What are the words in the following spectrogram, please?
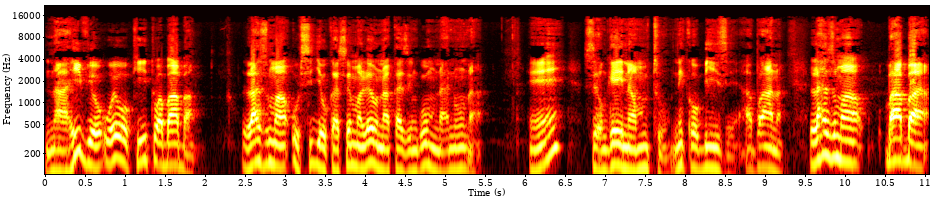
Na hivyo wewe ukiitwa baba lazima usije ukasema leo na kazi ngumu na nuna. Eh? siongei na mtu niko bize hapana. Lazima baba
